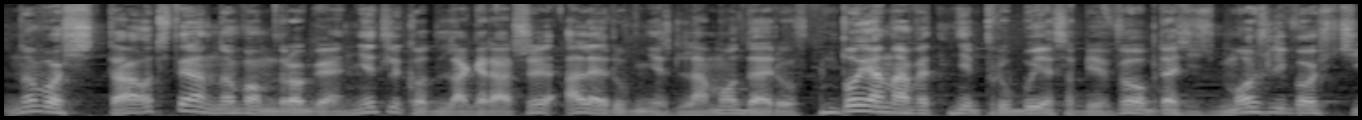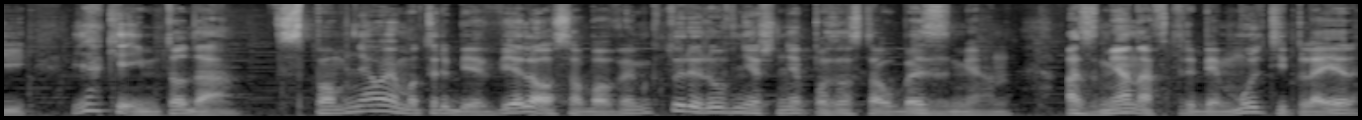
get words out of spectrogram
Nowość ta otwiera nową drogę nie tylko dla graczy, ale również dla moderów, bo ja nawet nie próbuję sobie wyobrazić możliwości, jakie im to da. Wspomniałem o trybie wieloosobowym, który również nie pozostał bez zmian, a zmiana w trybie multiplayer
